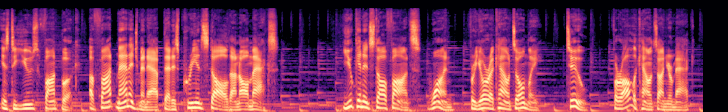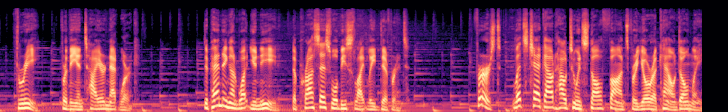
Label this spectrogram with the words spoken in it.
is to use FontBook, a font management app that is pre-installed on all Macs. You can install fonts 1. for your accounts only, 2. for all accounts on your Mac, 3. for the entire network. Depending on what you need, the process will be slightly different. First, let's check out how to install fonts for your account only.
